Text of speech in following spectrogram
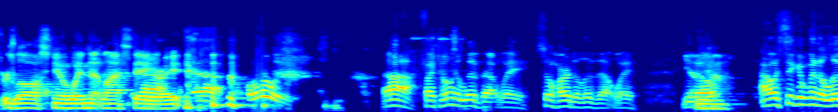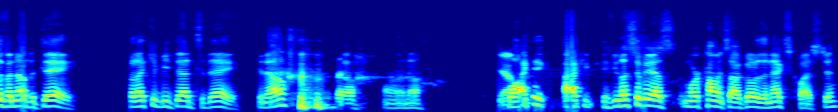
lost? You know, in that last day, Yeah. right? yeah, totally. Ah, if I could only live that way. So hard to live that way. You know, Yeah. I always think I'm going to live another day, but I could be dead today. You know, so I don't know. Yeah. Well, I could, I could. If you unless somebody has more comments, I'll go to the next question.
